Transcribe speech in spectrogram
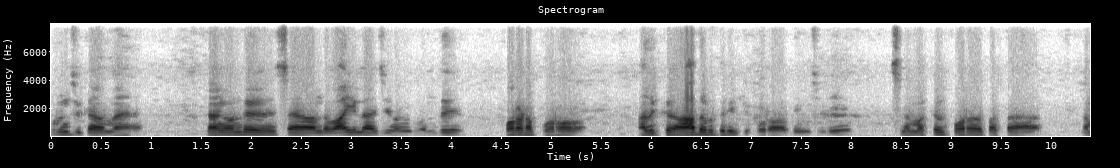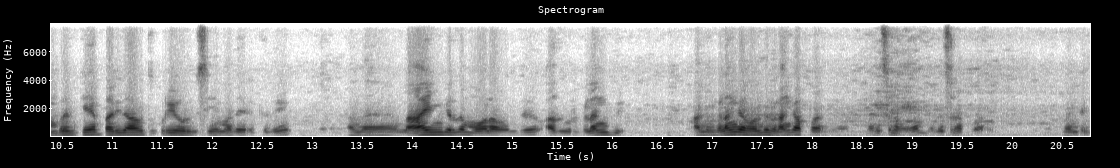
புரிஞ்சுக்காம நாங்க வந்து ச- அந்த வாயில்லா ஜீவனுக்கு வந்து போராட போறோம். அதுக்கு ஆதரவு தெரிவிக்க போறோம் அப்படின்னு சொல்லி சில மக்கள் போறத பார்த்தா நம்மளுக்கே பரிதாபத்துக்குரிய ஒரு விஷயமா தான் இருக்குது. அந்த நாய்ங்கிறது மோளை வந்து அது ஒரு விலங்கு. அந்த விலங்கை வந்து விலங்கா பாருங்க. மனுஷனை மனுஷனா பாருங்க நன்றி.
